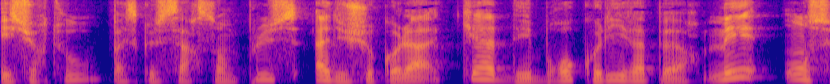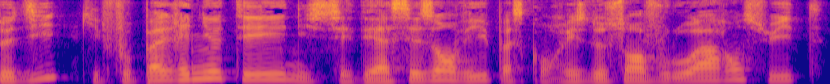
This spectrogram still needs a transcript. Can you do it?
Et surtout parce que ça ressemble plus à du chocolat qu'à des brocolis vapeur. Mais on se dit qu'il faut pas grignoter ni céder à ses envies parce qu'on risque de s'en vouloir ensuite.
